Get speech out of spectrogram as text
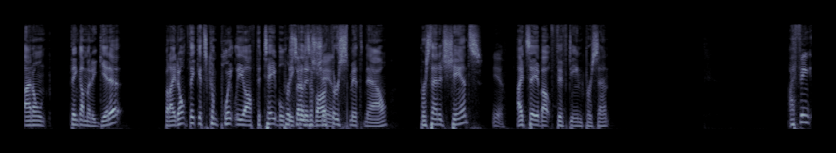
I don't think I'm going to get it, but I don't think it's completely off the table because Percentage of Arthur. Smith now. Percentage chance? Yeah. I'd say about 15%. I think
